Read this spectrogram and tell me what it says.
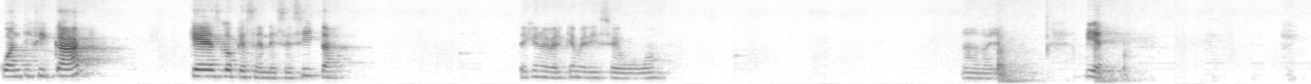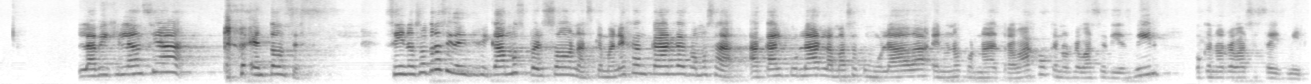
cuantificar qué es lo que se necesita. Déjenme ver qué me dice Hugo. Ah, no, ya. Bien. La vigilancia, entonces, si nosotros identificamos personas que manejan cargas, vamos a, calcular la masa acumulada en una jornada de trabajo que no rebase 10 mil o que no rebase 6 mil.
